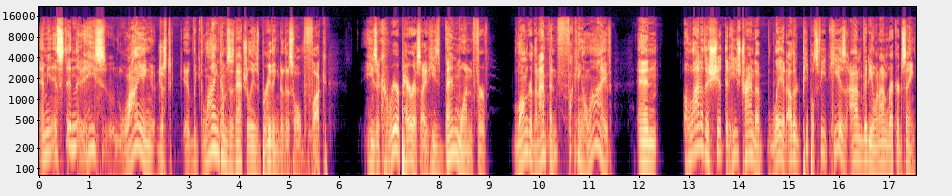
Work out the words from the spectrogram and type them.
I mean, it's the, he's lying. Just the lying comes as naturally as breathing to this old fuck. He's a career parasite. He's been one for longer than I've been fucking alive, and a lot of the shit that he's trying to lay at other people's feet, he is on video and on record saying,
